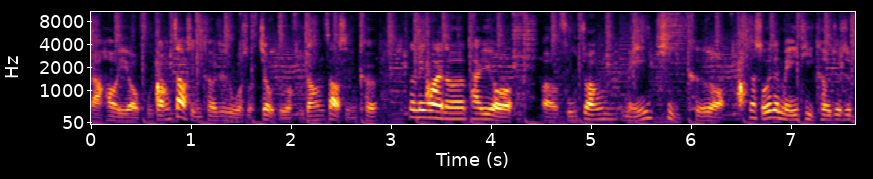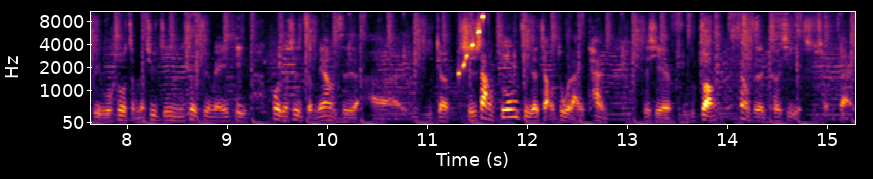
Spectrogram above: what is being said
然后也有服装造型科，这是我所就读的服装造型科。那另外呢，它也有呃服装媒体科哦。那所谓的媒体科，就是比如说怎么去经营社区媒体，或者是怎么样子呃以一个时尚编辑的角度来看这些服装，这样子的科系也是存在的。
